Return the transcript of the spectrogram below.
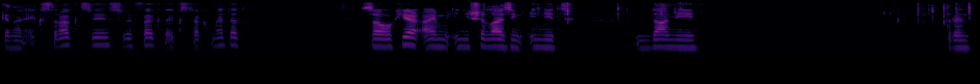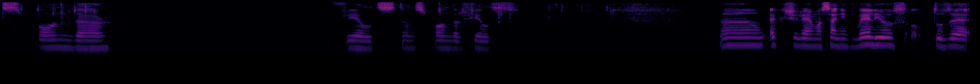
Can I extract this refactor extract method? So here I'm initializing init dummy transponder fields transponder fields um, actually I'm assigning values to the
